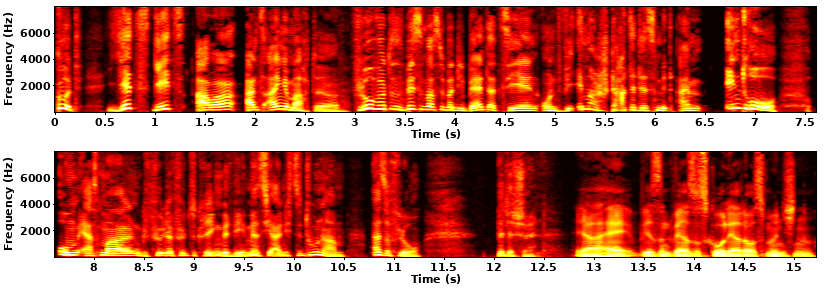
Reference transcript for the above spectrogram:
Gut, jetzt geht's aber ans Eingemachte. Flo wird uns ein bisschen was über die Band erzählen und wie immer startet es mit einem Intro, um erstmal ein Gefühl dafür zu kriegen, mit wem wir es hier eigentlich zu tun haben. Also Flo, bitteschön. Ja, hey, wir sind Versus Goliath aus München.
